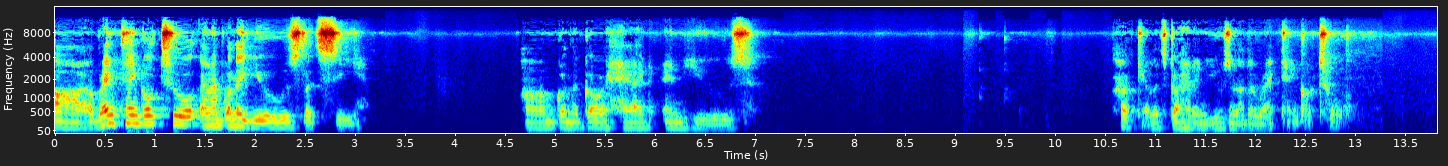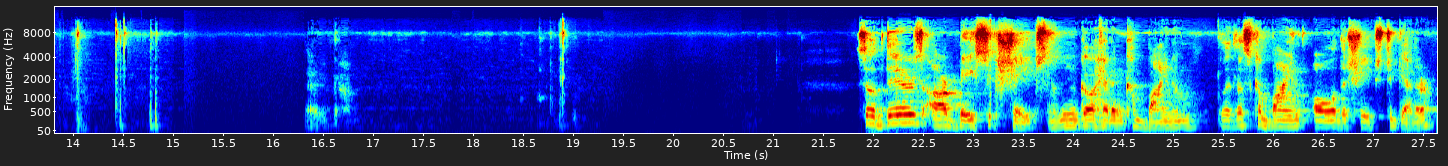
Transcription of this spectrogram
uh, rectangle tool and I'm going to use, let's see, I'm going to go ahead and use, okay, let's go ahead and use another rectangle tool. There we go. So there's our basic shapes. Let me go ahead and combine them. Let's combine all of the shapes together.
